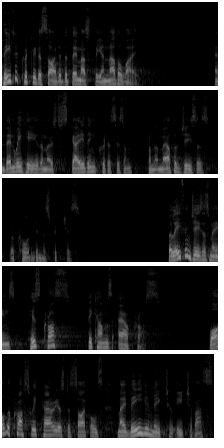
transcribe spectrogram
Peter quickly decided that there must be another way. And then we hear the most scathing criticism from the mouth of Jesus recorded in the scriptures. Belief in Jesus means his cross becomes our cross. While the cross we carry as disciples may be unique to each of us,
